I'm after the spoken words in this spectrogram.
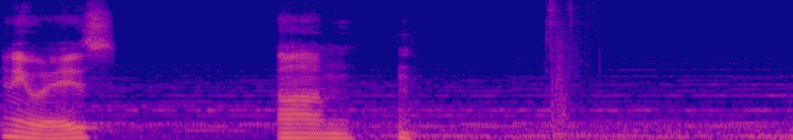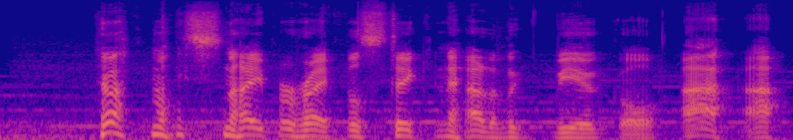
Anyways, um, my sniper rifle sticking out of the vehicle.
